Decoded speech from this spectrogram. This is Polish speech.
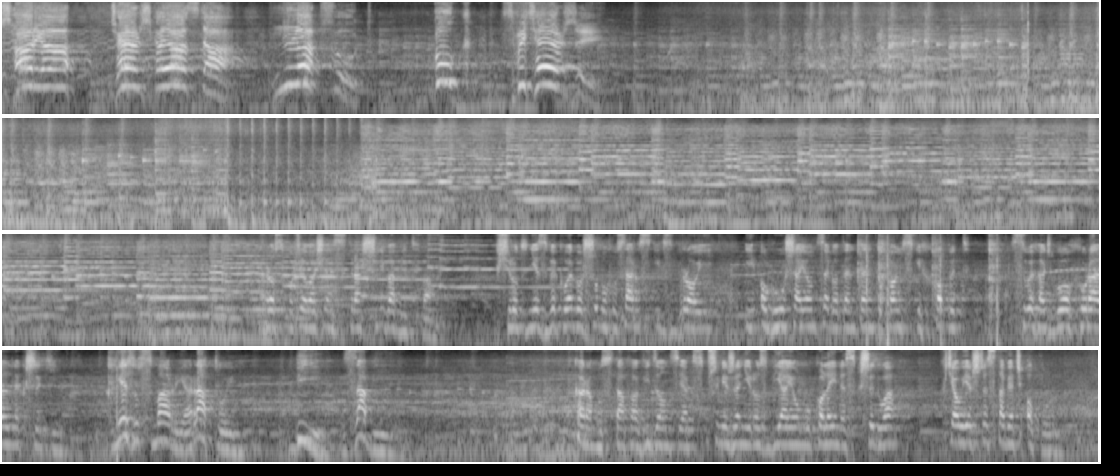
Husaria ciężka jazda! Naprzód! Bóg zwycięży! Rozpoczęła się straszliwa bitwa. Wśród niezwykłego szumu husarskich zbroi i ogłuszającego ten tempo końskich kopyt słychać było churalne krzyki. Jezus Maria, ratuj! Bij, zabij! Kara Mustafa, widząc jak sprzymierzeni rozbijają mu kolejne skrzydła, chciał jeszcze stawiać opór.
